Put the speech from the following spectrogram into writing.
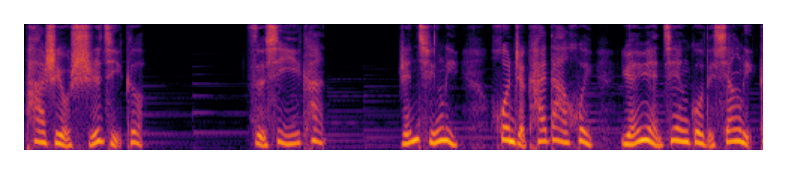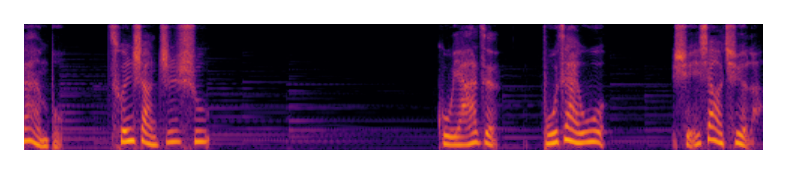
怕是有十几个，仔细一看，人群里混着开大会远远见过的乡里干部、村上支书。谷伢子不在屋，学校去了。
